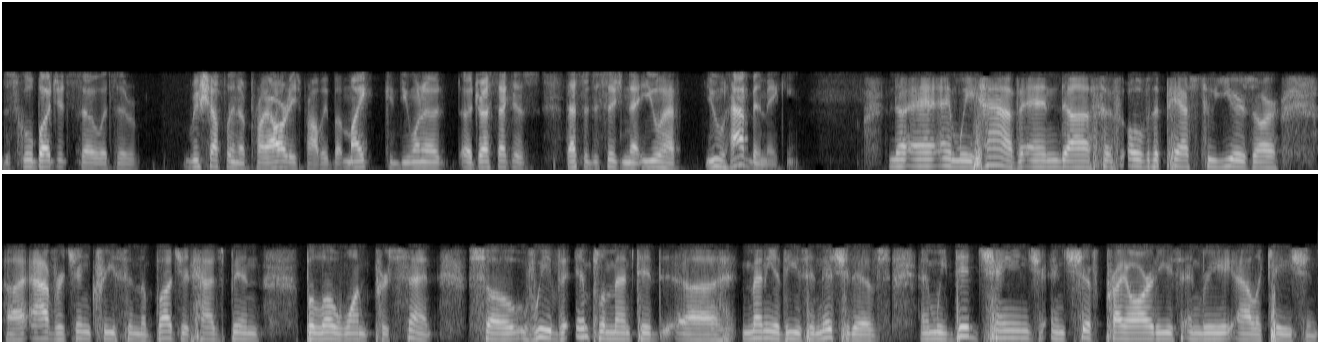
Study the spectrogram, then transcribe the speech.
the school budget, so it's a reshuffling of priorities probably. But Mike, do you want to address that? Because that's a decision that you have you have been making. No, and, we have, and uh, over the past two years, our uh, average increase in the budget has been below one percent. So we've implemented uh, many of these initiatives, and we did change and shift priorities and reallocations.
